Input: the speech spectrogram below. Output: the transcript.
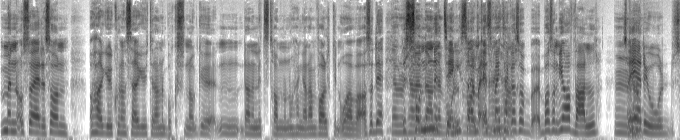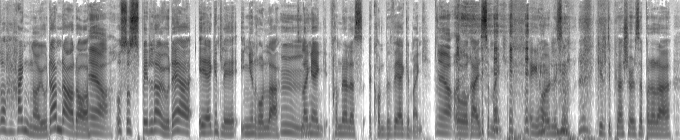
Men også er det sånn Å herregud, hvordan ser jeg ut i denne buksen? Og gud, den er litt stram og nå henger den valken over. Altså det, Ja, det er sånne ting som, jeg, som jeg tenker så Bare sånn, ja vel. Mm. Så er det jo Så henger jo den der, da. Ja. Og så spiller jo det egentlig ingen rolle. Mm. Så lenge jeg fremdeles kan bevege meg Ja. og reise meg. Jeg har jo liksom guilty pleasure, se på det der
